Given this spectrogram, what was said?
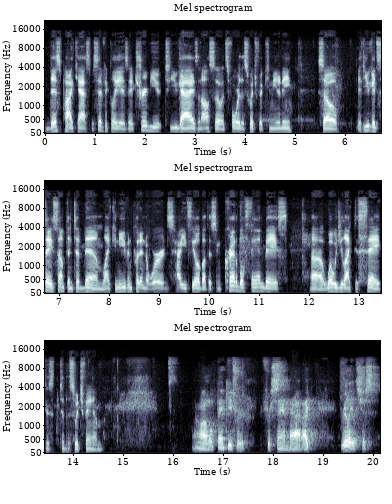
this podcast specifically is a tribute to you guys and also it's for the switchfoot community. So if you could say something to them like can you even put into words how you feel about this incredible fan base? Uh, what would you like to say to, to the switch fam? Oh well thank you for for saying that. I really it's just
